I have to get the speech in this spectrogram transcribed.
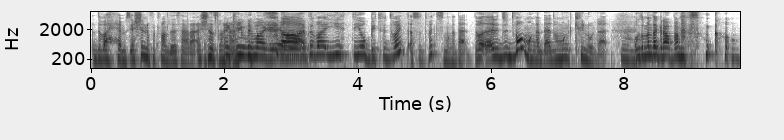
det var hemskt, jag känner fortfarande så här, känslan här. i magen. Ja, det var jättejobbigt för det var inte, alltså, det var inte så många där. Det var, det var många där, det var många kvinnor där. Och de enda grabbarna som kom,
